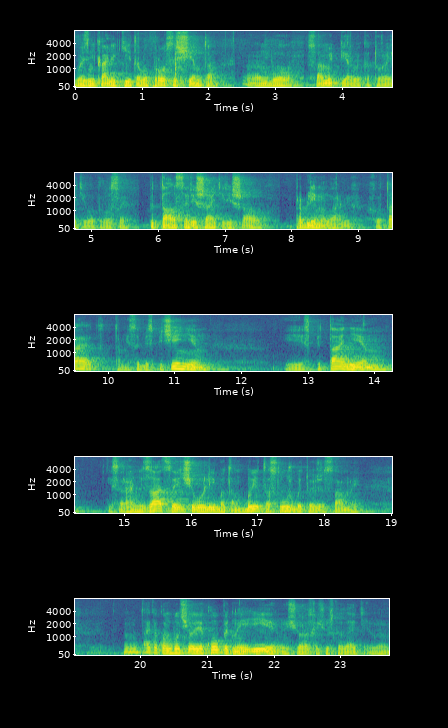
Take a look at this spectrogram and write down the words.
возникали какие-то вопросы с чем-то. Он был самый первый, который эти вопросы пытался решать и решал. Проблемы в армии хватает, там и с обеспечением, и с питанием, и с организацией чего-либо, там быта, службы той же самой. Ну, так как он был человек опытный и, еще раз хочу сказать, ну,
